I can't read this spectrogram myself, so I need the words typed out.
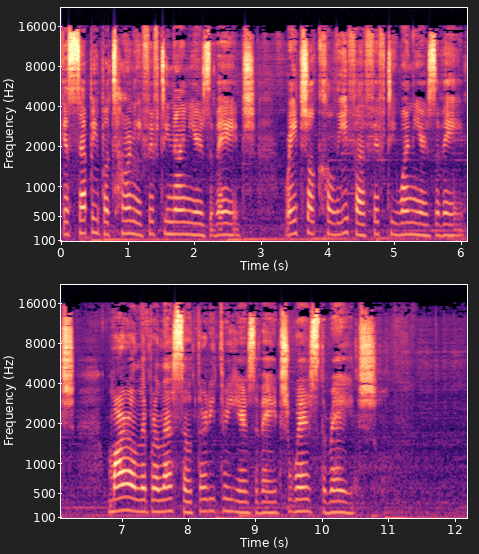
Giuseppe Bottani, 59 years of age. Rachel Khalifa, 51 years of age. Mara Libralesso, 33 years of age. Where's the rage?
